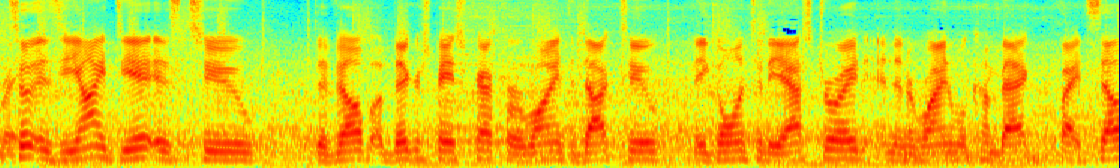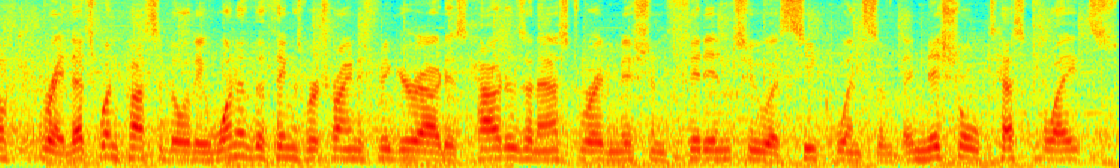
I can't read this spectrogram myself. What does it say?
Right. So is the idea is to develop a bigger spacecraft for Orion to dock to, they go onto the asteroid, and then Orion will come back by itself? Right, that's one possibility. One of the things we're trying to figure out is how does an asteroid mission fit into a sequence of initial test flights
